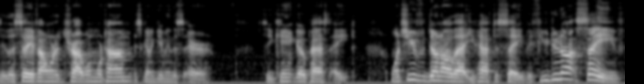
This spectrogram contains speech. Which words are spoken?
See, let's say if I wanted to try one more time, it's going to give me this error. So you can't go past 8. Once you've done all that, you have to save. If you do not save,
